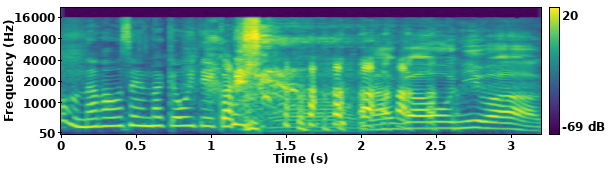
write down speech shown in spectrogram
でも長尾線だけ置いていかれて。長尾には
